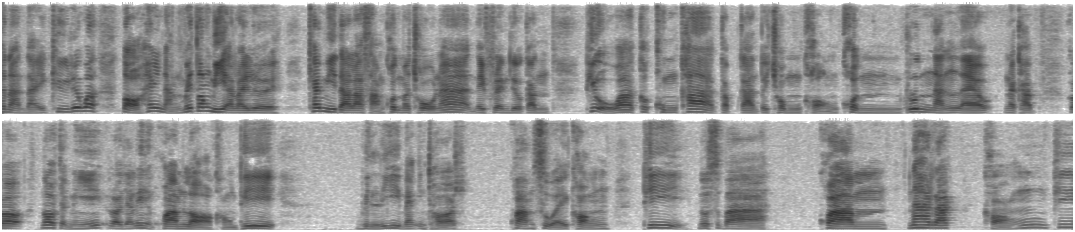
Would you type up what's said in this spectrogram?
ขนาดไหน คือเรียกว่าต่อให้หนังไม่ต้องมีอะไรเลย แค่มีดาราสามคนมาโชว์หน้าในเฟรมเดียวกัน พี่โอว่าก็คุ้มค่ากับการไปชมของคนรุ่นนั้นแล้วนะครับ ก็นอกจากนี้เรายังได้เห็นความหล่อของพี่วิลลี่แมคอินทอชความสวยของพี่นุสบา ความน่ารัก ของพี่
